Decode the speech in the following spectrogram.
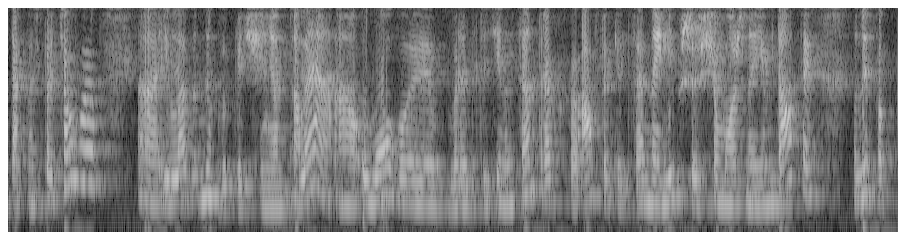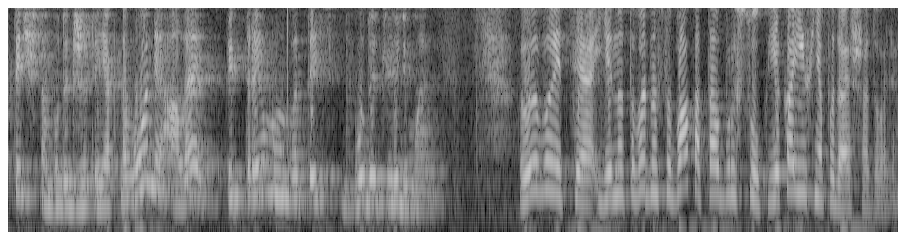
так не спрацьовує, і леви не виключення. Але умови в реабілітаційних центрах Африки це найліпше, що можна їм дати. Вони фактично будуть жити як на волі, але підтримуватись будуть людьми. Левиця, єнотовидна собака та бурсук. Яка їхня подальша доля?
